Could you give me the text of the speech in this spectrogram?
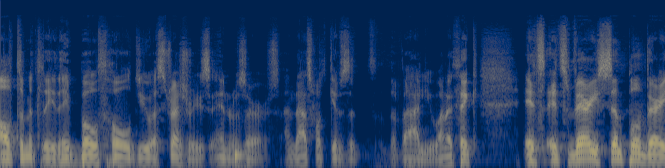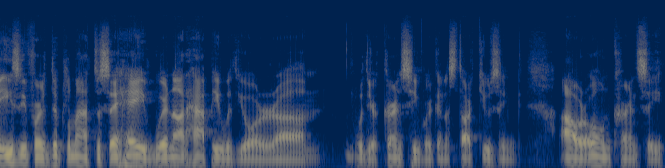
Ultimately, they both hold U.S. treasuries in reserves, and that's what gives it the value. And I think it's it's very simple and very easy for a diplomat to say, "Hey, we're not happy with your um, with your currency. We're going to start using our own currency."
